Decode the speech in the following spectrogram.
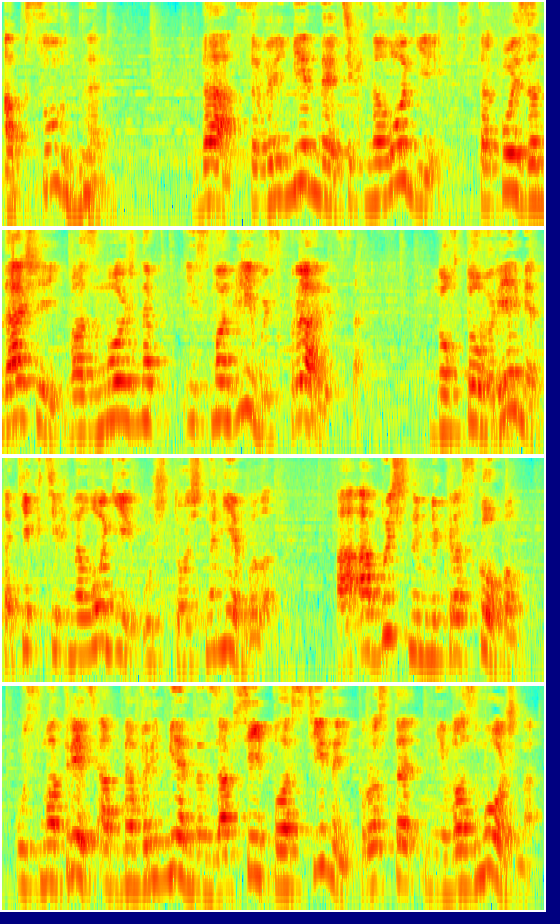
абсурдно. Да, современные технологии с такой задачей, возможно, и смогли бы справиться. Но в то время таких технологий уж точно не было. А обычным микроскопом усмотреть одновременно за всей пластиной просто невозможно.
